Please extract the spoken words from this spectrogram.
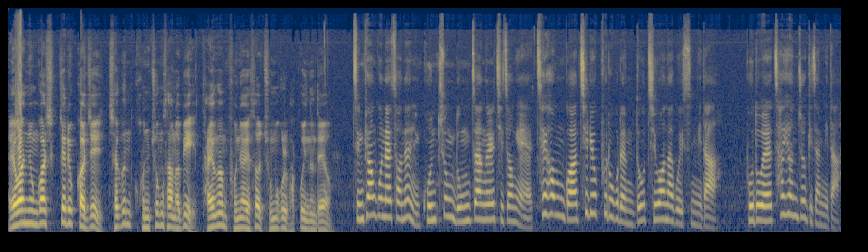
애완용과 식재료까지 최근 곤충 산업이 다양한 분야에서 주목을 받고 있는데요. 증평군에서는 곤충 농장을 지정해 체험과 치료 프로그램도 지원하고 있습니다. 보도에 차현주 기자입니다.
